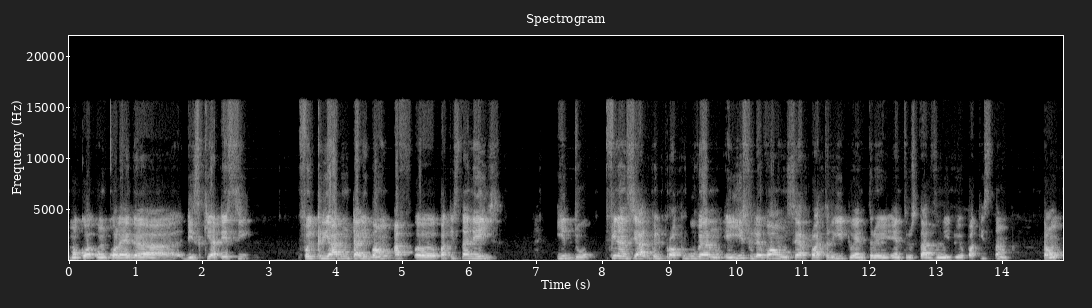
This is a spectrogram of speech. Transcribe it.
um colega disse que até se foi criado um talibã uh, paquistanês e do, financiado pelo próprio governo. E isso levou a um certo atrito entre, entre os Estados Unidos e o Paquistão. Então,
